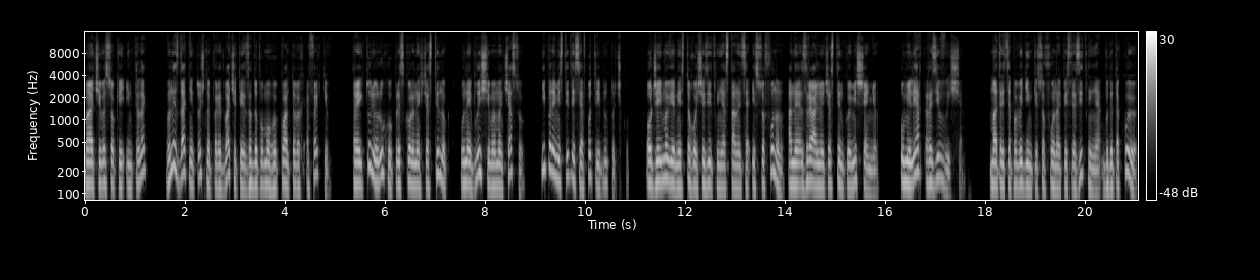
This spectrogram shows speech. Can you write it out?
Маючи високий інтелект, вони здатні точно передбачити за допомогою квантових ефектів траєкторію руху прискорених частинок у найближчий момент часу і переміститися в потрібну точку. Отже, ймовірність того, що зіткнення станеться із софоном, а не з реальною частинкою мішенню, у мільярд разів вища. Матриця поведінки софона після зіткнення буде такою,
